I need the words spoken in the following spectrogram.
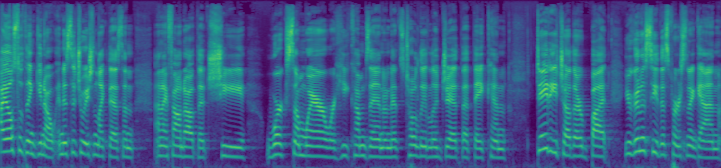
I also think, you know, in a situation like this, and and I found out that she works somewhere where he comes in and it's totally legit that they can date each other, but you're going to see this person again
